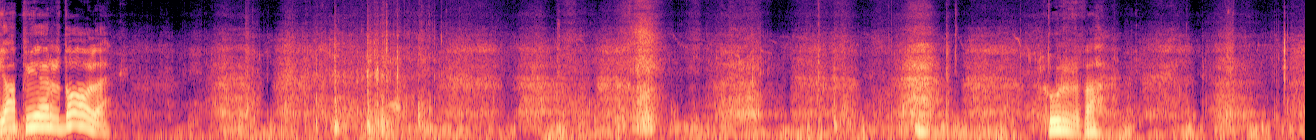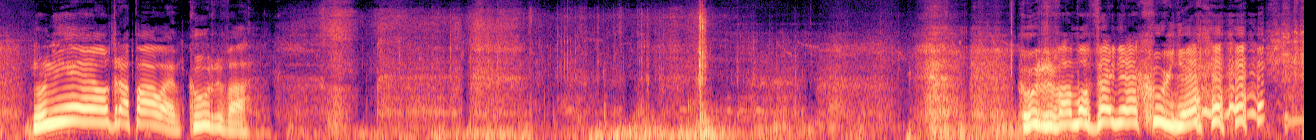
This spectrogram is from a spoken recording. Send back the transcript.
Ja pierdolę. Kurwa. No nie, odrapałem, kurwa. Kurwa, modzenie jak chuj, nie?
